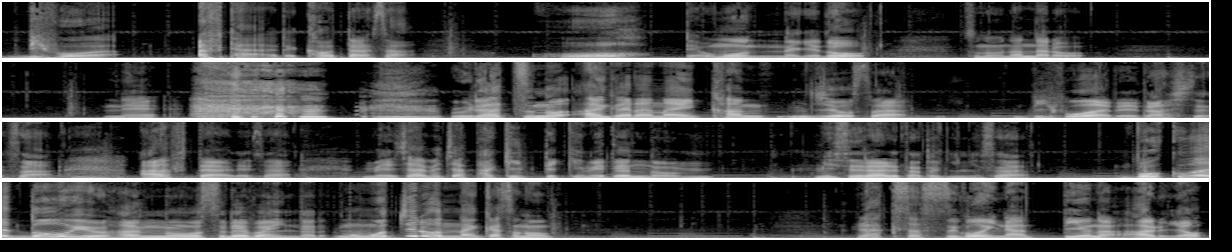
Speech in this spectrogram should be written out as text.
ビフォーアフターで変わったらさおおって思うんだけどそのなんだろう。ね。うらつの上がらない感じをさビフォアで出してさアフターでさめちゃめちゃパキって決めてんのを見せられた時にさ僕はどういう反応をすればいいんだろう。もうもちろんなんかその落差すごいなっていうのはあるよ。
